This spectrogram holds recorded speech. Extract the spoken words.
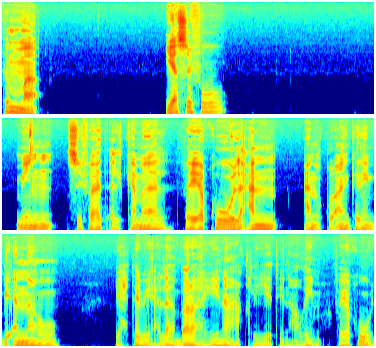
ثم يصف من صفات الكمال، فيقول عن عن القرآن الكريم بأنه يحتوي على براهين عقلية عظيمة. فيقول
